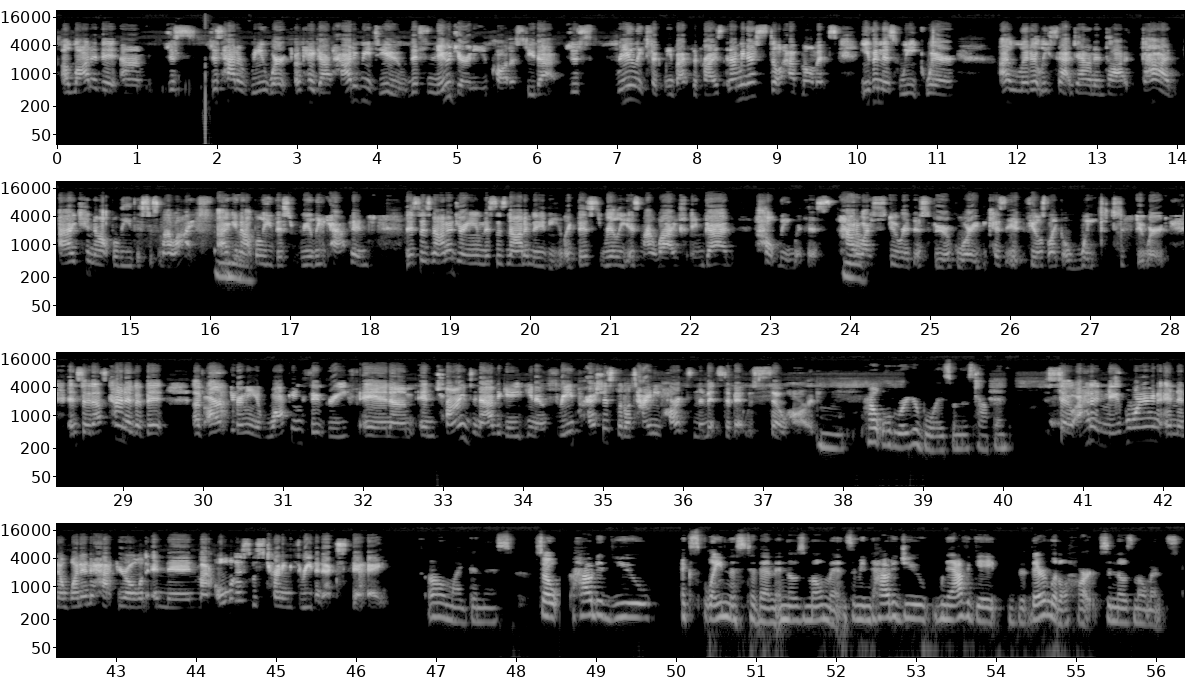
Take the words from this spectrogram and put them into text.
a lot of it, um, just just had to rework. Okay, God, how do we do this new journey you called us to? That just really took me by surprise. And I mean, I still have moments, even this week, where I literally sat down and thought, God, I cannot believe this is my life. Mm-hmm. I cannot believe this really happened. This is not a dream. This is not a movie. Like, this really is my life. And God, help me with this. How yeah. do I steward this for your glory? Because it feels like a weight to steward. And so that's kind of a bit of our journey of walking through grief and um, and trying to navigate, you know, three precious little tiny hearts in the midst of it was so hard. Mm. How old were your boys when this happened? So I had a newborn and then a one and a half year old, and then my oldest was turning three the next day. Oh my goodness. So how did you explain this to them in those moments? I mean, how did you navigate th- their little hearts in those moments?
